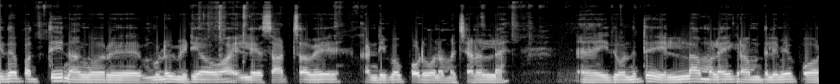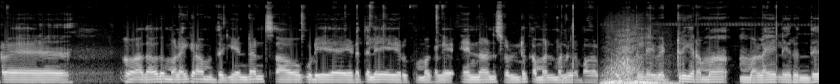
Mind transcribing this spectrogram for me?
இதை பற்றி நாங்கள் ஒரு முழு வீடியோவாக இல்லை ஷார்ட்ஸாகவே கண்டிப்பாக போடுவோம் நம்ம சேனலில் இது வந்துட்டு எல்லா மலை கிராமத்துலேயுமே போகிற அதாவது மலை கிராமத்துக்கு என்ட்ரன்ஸ் ஆகக்கூடிய இடத்துலயே இருக்கும் மக்களே என்னன்னு சொல்லிட்டு கமெண்ட் பண்ணுங்க பார்க்கலாம் மக்களே வெற்றிகரமாக மலையிலிருந்து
